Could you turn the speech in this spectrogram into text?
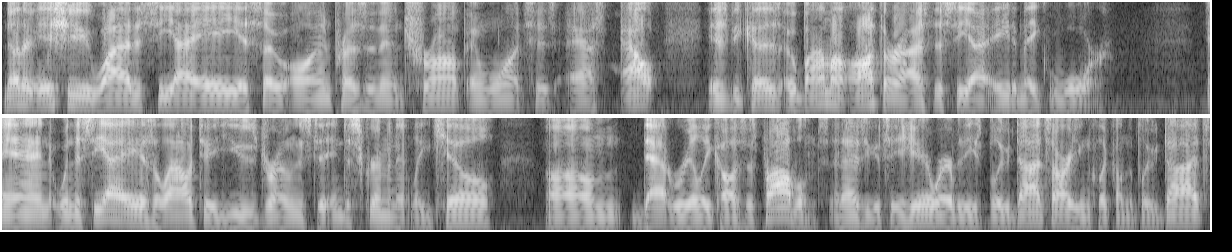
Another issue why the CIA is so on President Trump and wants his ass out is because Obama authorized the CIA to make war. And when the CIA is allowed to use drones to indiscriminately kill, um, that really causes problems. And as you can see here, wherever these blue dots are, you can click on the blue dots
